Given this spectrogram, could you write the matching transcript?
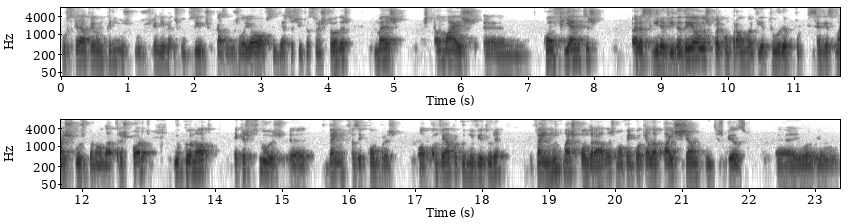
por, se calhar, ver um bocadinho os, os rendimentos reduzidos por causa dos layoffs e destas situações todas, mas estão mais um, confiantes para seguir a vida deles, para comprar uma viatura porque sentem-se mais seguros para não andar de transporte. E o que eu noto é que as pessoas uh, vêm fazer compras, ou quando vêm à procura de uma viatura, vêm muito mais ponderadas, não vêm com aquela paixão que muitas vezes uh, eu, eu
